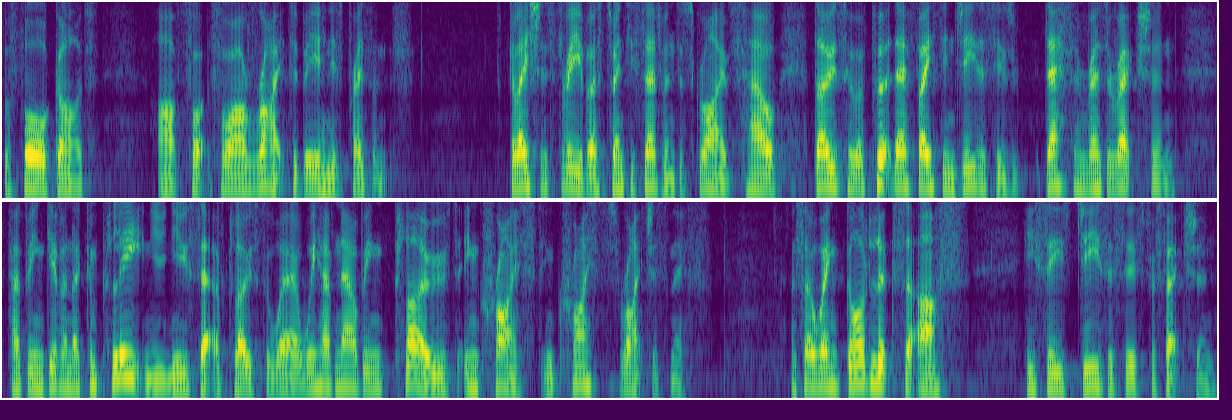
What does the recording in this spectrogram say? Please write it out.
before God for, for our right to be in his presence. Galatians 3, verse 27, describes how those who have put their faith in Jesus' death and resurrection have been given a complete new, new set of clothes to wear. We have now been clothed in Christ, in Christ's righteousness. And so when God looks at us, he sees Jesus' perfection.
